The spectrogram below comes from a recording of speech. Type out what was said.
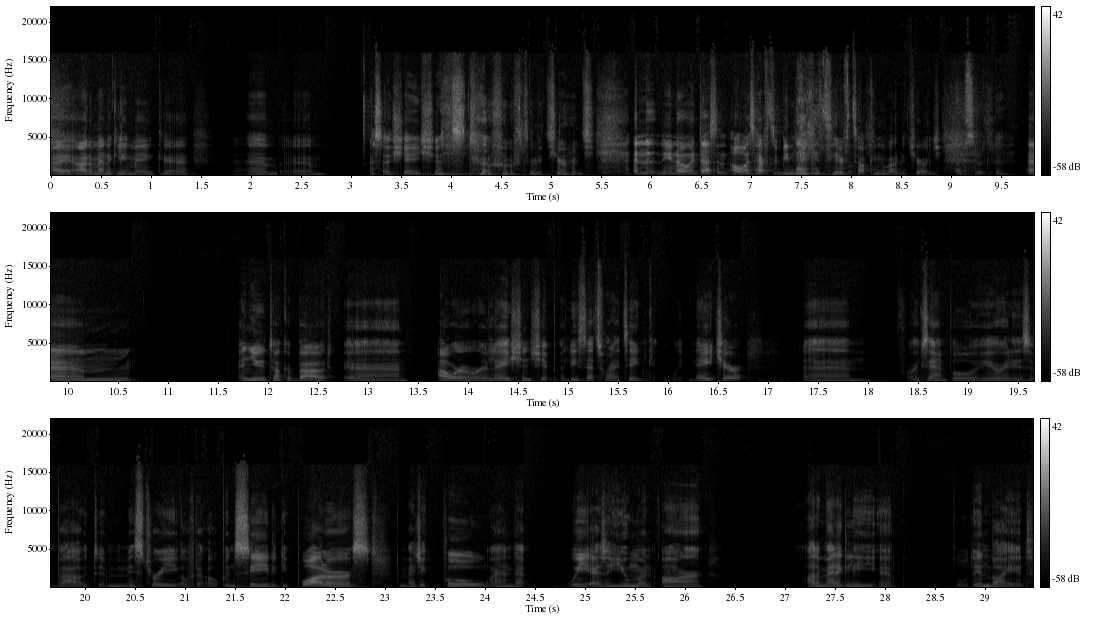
I automatically make uh, um, um, associations to to the church, and you know, it doesn't always have to be negative talking about the church. Absolutely. Um, and you talk about uh, our relationship, at least that's what I think, with nature. Um, for example, here it is about the mystery of the open sea, the deep waters, the magic pool, and that we as a human are automatically uh, pulled in by it.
